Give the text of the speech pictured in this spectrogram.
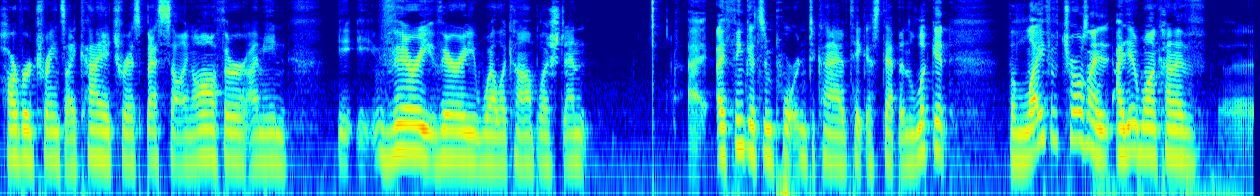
Harvard trained psychiatrist, best selling author. I mean, very, very well accomplished. And I, I, think it's important to kind of take a step and look at the life of Charles. I, I did want to kind of. Uh,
